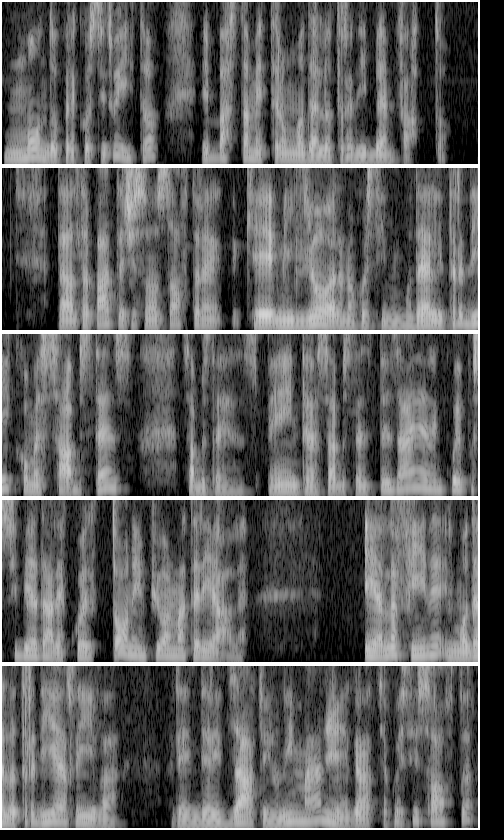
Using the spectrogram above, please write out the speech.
un mondo precostituito e basta mettere un modello 3D ben fatto. Dall'altra parte ci sono software che migliorano questi modelli 3D come Substance, Substance Painter, Substance Designer, in cui è possibile dare quel tono in più al materiale. E alla fine il modello 3D arriva renderizzato in un'immagine grazie a questi software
